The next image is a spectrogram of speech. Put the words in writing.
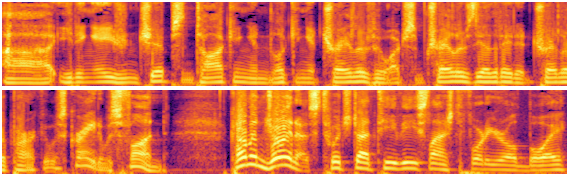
uh, eating Asian chips and talking and looking at trailers. We watched some trailers the other day, did Trailer Park. It was great. It was fun. Come and join us, twitch.tv slash the 40 year old boy.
